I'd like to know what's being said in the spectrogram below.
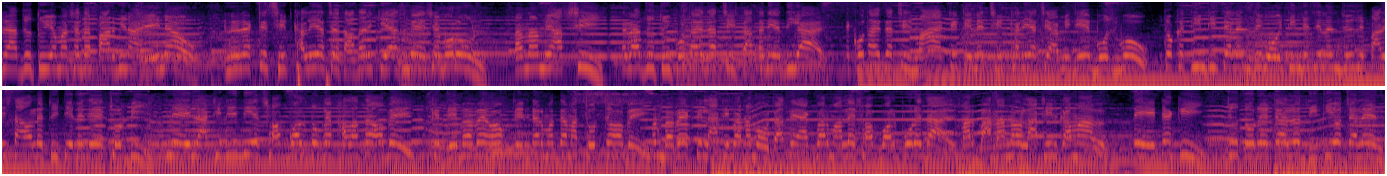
রাজু তুই আমার সাথে পারবি না এই নাও। ট্রেনের একটি সিট খালি আছে, তাড়াতাড়ি কে আসবে এসে বলুন। কারণ আমি আসছি। রাজু, তুই কোথায় যাচ্ছিস? তাড়াতাড়ি এদিকে আয়। কোথায় যাচ্ছিস? মা, একটি ট্রেনের সিট খালি আছে, আমি যে বসবো। তোকে তিনটি চ্যালেঞ্জ দিব। ওই তিনটে চ্যালেঞ্জ যদি পারিস, তাহলে তুই ট্রেনে যে চড়বি। এই লাঠিটি দিয়ে সব বল তোকে ফালাতে হবে। যেভাবে হোক ট্রেনটার মধ্যে আমার চড়তে হবে। ভাবে একটি লাঠি বানাবো, যাতে একবার মারলে সব বল পড়ে যায়। আমার বানানো লাঠির কামাল। এটা কি? যে, তোর এটা হলো দ্বিতীয় চ্যালেঞ্জ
